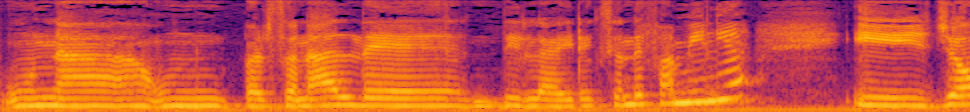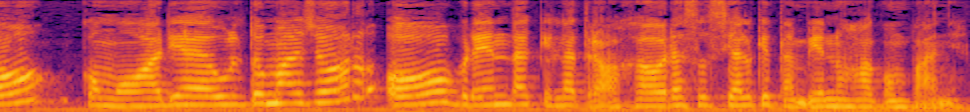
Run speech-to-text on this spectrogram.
una, un personal de, de, la dirección de familia y yo como área de adulto mayor o Brenda que es la trabajadora social que también nos acompaña.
